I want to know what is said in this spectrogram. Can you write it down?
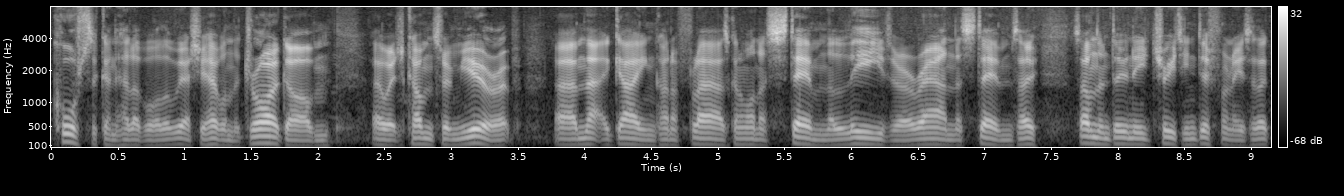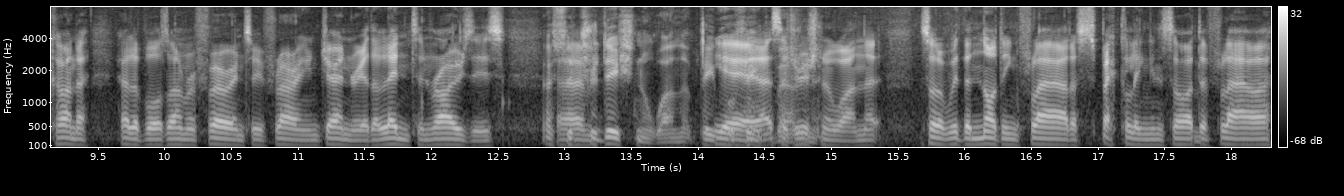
Corsican hellebore that we actually have on the dry garden, uh, which comes from Europe. Um, that again kind of flowers kind of on a stem, and the leaves are around the stem. So some of them do need treating differently. So the kind of hellebores I'm referring to flowering in January are the Lenten roses. That's the Um, traditional one that people yeah, that's the about. isn't it? traditional one. That sort of with the nodding flower, the speckling inside the flower,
